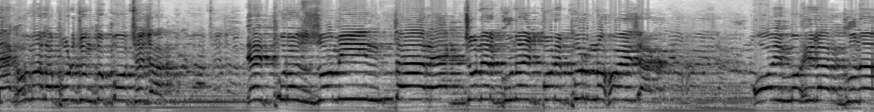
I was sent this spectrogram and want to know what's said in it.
মেঘমালা পর্যন্ত পৌঁছে যাক। এই পুরো জমিন তার একজনের গুণায় পরিপূর্ণ হয়ে যাক। ওই মহিলার গুণা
